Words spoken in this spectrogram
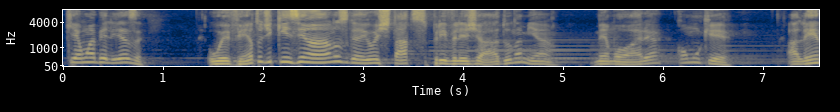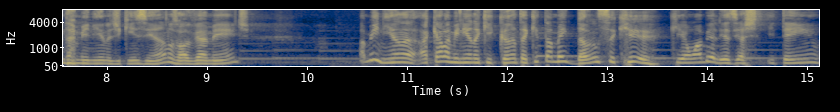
que é uma beleza. O evento de 15 anos ganhou status privilegiado na minha memória, como o quê? Além da menina de 15 anos, obviamente, a menina, aquela menina que canta aqui também dança, que, que é uma beleza, e, e tem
